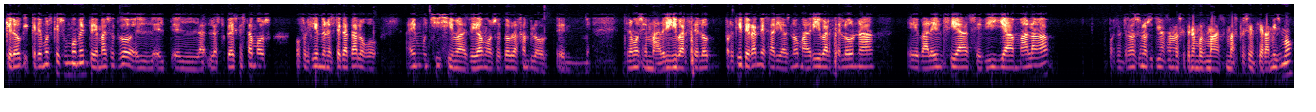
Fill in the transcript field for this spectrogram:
creo que creemos que es un momento, y además otro, las propiedades que estamos ofreciendo en este catálogo, hay muchísimas, digamos, otro por ejemplo, tenemos en Madrid, Barcelona, por decirte grandes áreas, ¿no? Madrid, Barcelona, eh, Valencia, Sevilla, Málaga, por centrarnos en los sitios en los que tenemos más, más presencia ahora mismo,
